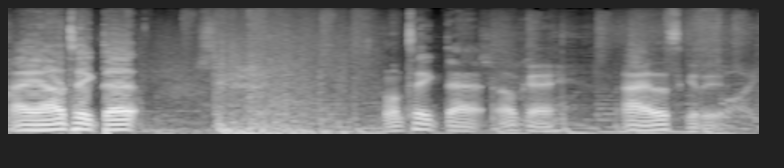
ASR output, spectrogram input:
Hey, I'll take that. I'll take that. Okay. Alright, let's get it.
